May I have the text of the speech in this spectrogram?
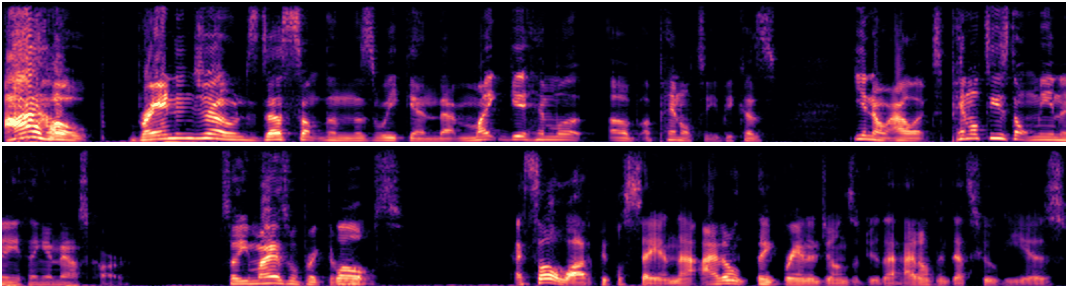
I hope Brandon Jones does something this weekend that might get him a, a, a penalty because you know, Alex, penalties don't mean anything in NASCAR. So you might as well break the Well, rules. I saw a lot of people saying that. I don't think Brandon Jones would do that. I don't think that's who he is.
